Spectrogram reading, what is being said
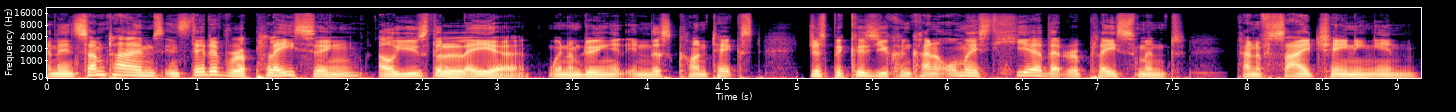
And then sometimes instead of replacing, I'll use the layer when I'm doing it in this context, just because you can kind of almost hear that replacement kind of side chaining in.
